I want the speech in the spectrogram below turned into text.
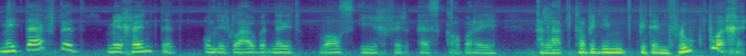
wir dürften, wir könnten. Und ihr glaubt nicht, was ich für ein Cabaret erlebt habe bei dem, bei dem Flugbuchen.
